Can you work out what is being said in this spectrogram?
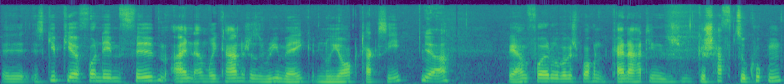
Äh, es gibt ja von dem Film ein amerikanisches Remake, New York Taxi. Ja. Wir haben vorher darüber gesprochen, keiner hat ihn geschafft zu gucken.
